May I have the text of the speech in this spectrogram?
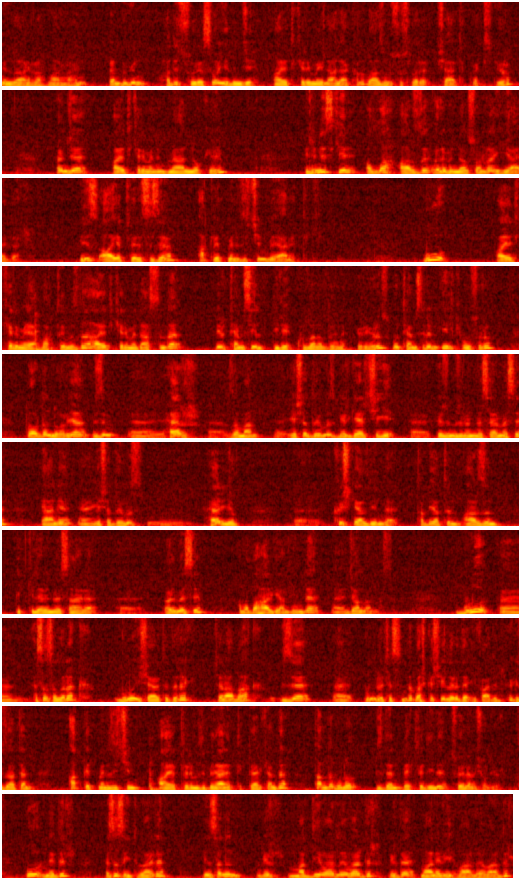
Bismillahirrahmanirrahim. Ben bugün Hadis suresi 17. ayet-i kerime ile alakalı bazı hususları işaret etmek istiyorum. Önce ayet-i kerimenin mealini okuyayım. Biliniz ki Allah arzı ölümünden sonra ihya eder. Biz ayetleri size akletmeniz için beyan ettik. Bu ayet-i kerimeye baktığımızda ayet-i kerimede aslında bir temsil dili kullanıldığını görüyoruz. Bu temsilin ilk unsuru doğrudan doğruya bizim e, her e, zaman e, yaşadığımız bir gerçeği gözümüzün önüne sermesi. Yani yaşadığımız her yıl kış geldiğinde tabiatın, arzın, bitkilerin vesaire ölmesi ama bahar geldiğinde canlanması. Bunu esas alarak bunu işaret ederek Cenab-ı Hak bize e, bunun ötesinde başka şeyleri de ifade ediyor ki zaten akletmeniz için ayetlerimizi beyan ettik derken de tam da bunu bizden beklediğini söylemiş oluyor. Bu nedir? Esas itibariyle insanın bir maddi varlığı vardır, bir de manevi varlığı vardır.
